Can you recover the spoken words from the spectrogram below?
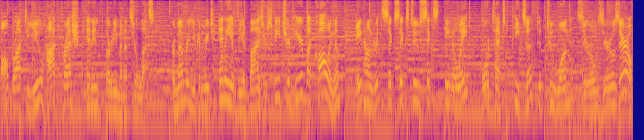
all brought to you hot, fresh, and in 30 minutes or less. Remember, you can reach any of the advisors featured here by calling them 800 662 6808 or text pizza to 21000.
